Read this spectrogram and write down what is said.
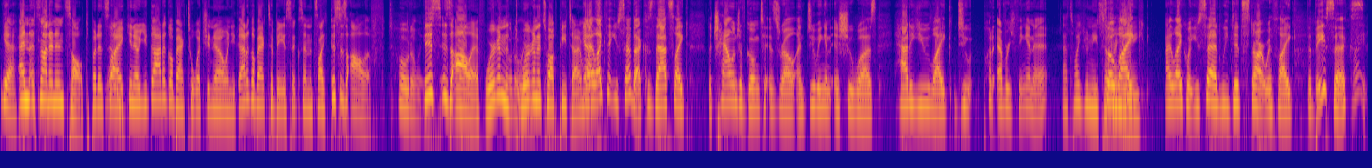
Yeah. And it's not an insult, but it's No. like, you know, you got to go back to what you know and you got to go back to basics and it's like this is olive. Totally. This is olive. We're going to Totally. we're going to talk pizza. And Yeah, I like that you said that because that's like the challenge of going to Israel and doing an issue was how do you like do put everything in it? That's why you need to So bring like me. I like what you said. We did start with like the basics, Right.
